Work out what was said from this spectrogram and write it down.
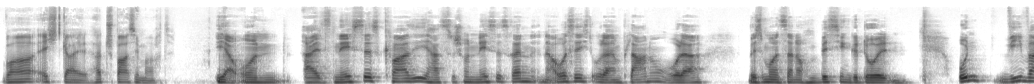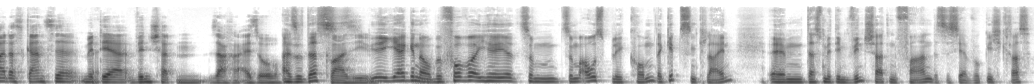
war echt geil, hat Spaß gemacht. Ja, und als nächstes quasi, hast du schon ein nächstes Rennen in Aussicht oder in Planung oder müssen wir uns da noch ein bisschen gedulden? Und wie war das Ganze mit der Windschattensache? Also, Also das quasi. Ja, genau. Bevor wir hier zum, zum Ausblick kommen, da gibt's einen kleinen. Ähm, das mit dem Windschattenfahren, das ist ja wirklich krass.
